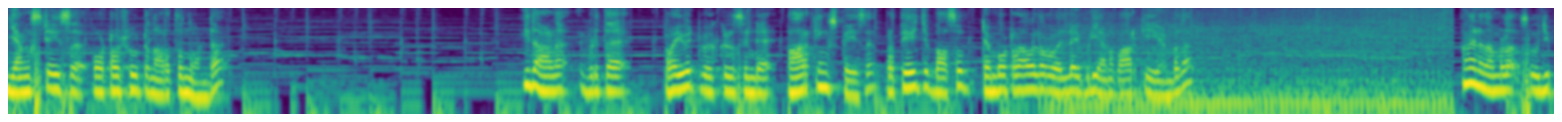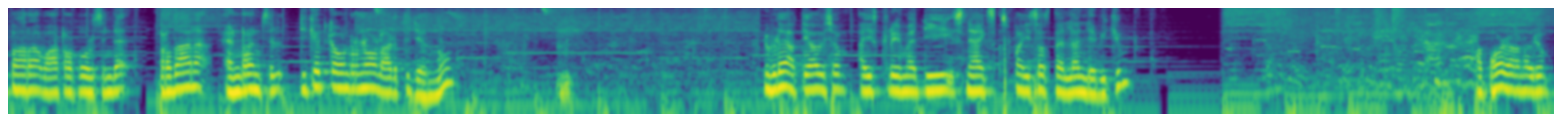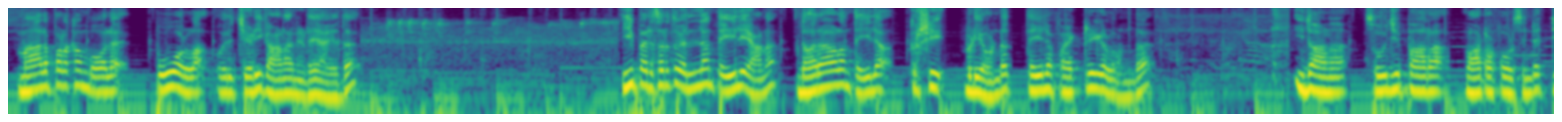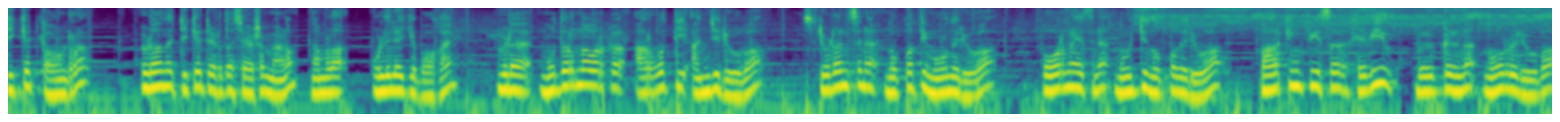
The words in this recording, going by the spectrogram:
യങ്സ്റ്റേഴ്സ് ഫോട്ടോഷൂട്ട് നടത്തുന്നുണ്ട്. ഇതാണ് ഇവിടുത്തെ പ്രൈവറ്റ് വെഹിക്കിൾസിന്റെ പാർക്കിംഗ് സ്പേസ് പ്രത്യേകിച്ച് ബസ്സും ടെമ്പോ ട്രാവലറും എല്ലാം ഇവിടെയാണ് പാർക്ക് ചെയ്യേണ്ടത്. അങ്ങനെ നമ്മൾ സൂചിപ്പാറ വാട്ടർഫോൾസിന്റെ പ്രധാന എൻട്രൻസിൽ ടിക്കറ്റ് കൗണ്ടറിനോട് അടുത്ത് ചെന്നു. ഇവിടെ അത്യാവശ്യം ഐസ്ക്രീം ടീ സ്നാക്സ് സ്പൈസസ് എല്ലാം ലഭിക്കും. അപ്പോഴാണ് ഒരു മാലപ്പടക്കം പോലെ പൂവുള്ള ഒരു ചെടി കാണാനിടയായത്. ഈ പരിസരത്തും എല്ലാം തേയിലയാണ്. ധാരാളം തേയില കൃഷി ഇവിടെയുണ്ട്. തേയില ഫാക്ടറികളുണ്ട്. ഇതാണ് സൂചിപ്പാറ വാട്ടർഫോൾസിന്റെ ടിക്കറ്റ് കൗണ്ടർ. ഇവിടെ നിന്ന് ടിക്കറ്റ് എടുത്ത ശേഷം വേണം നമ്മൾ ഉള്ളിലേക്ക് പോകാൻ. ഇവിടെ മുതിർന്നവർക്ക് അറുപത്തി അഞ്ച് രൂപ സ്റ്റുഡൻസിന് മുപ്പത്തി മൂന്ന് രൂപ ഫോറിനേഴ്സിന് നൂറ്റി മുപ്പത് രൂപ പാർക്കിംഗ് ഫീസ് ഹെവി വെഹിക്കിളിന് നൂറ് രൂപ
